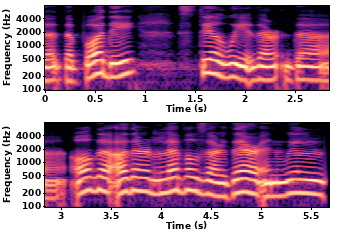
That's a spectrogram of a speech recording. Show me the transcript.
the, the body still we there the all the other levels are there and we'll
